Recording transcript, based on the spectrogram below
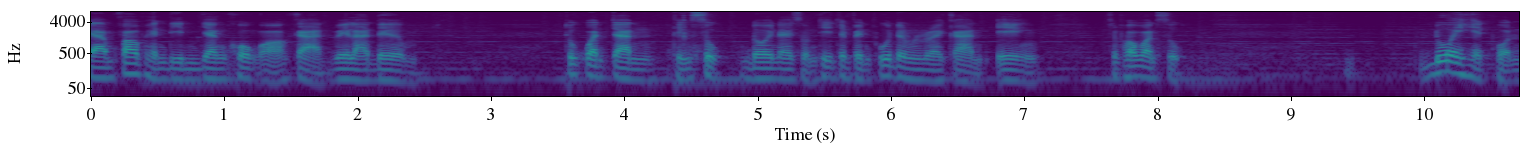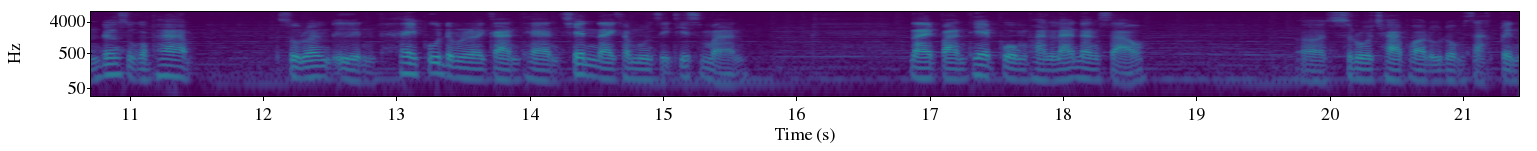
ยามเฝ้าแผ่นดินยังคงออกอากาศเวลาเดิม ทุกวันจันทร์ถึงศุกร์โดยนายสนธิจะเป็นผู้ดำเนินรายการเอง ฉพาะวันศุกร์ด้วยเหตุผลเรื่องสุขภาพส่วนอื่นๆให้ผู้ดำเนินรายการแทน เช่นนายคำนุนสิทธิสมาน นายปานเทพพวงพันธ์และนางสาวสโรชาพรอุดมศักดิ์เป็น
